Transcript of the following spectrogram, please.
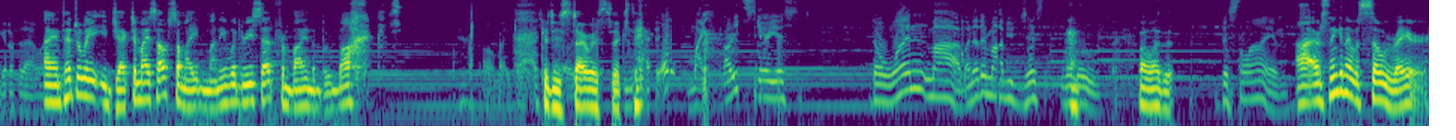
gonna go for that one. I intentionally ejected myself so my money would reset from buying the boombox. oh my gosh. Could you start with 60. Oh my! Are you serious? The one mob, another mob you just removed, What was it? the slime. Uh, I was thinking it was so rare.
